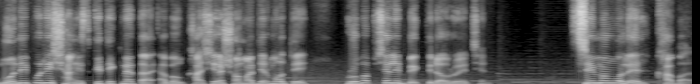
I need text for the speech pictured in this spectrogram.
মণিপুরী সাংস্কৃতিক নেতা এবং খাসিয়া সমাজের মধ্যে প্রভাবশালী ব্যক্তিরাও রয়েছেন। শ্রীমঙ্গলের খাবার।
